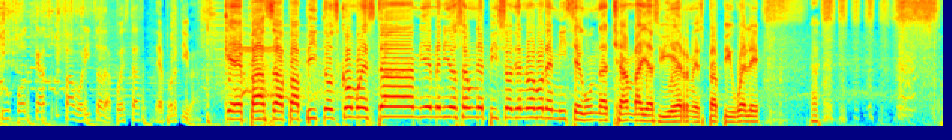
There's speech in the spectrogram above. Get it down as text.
tu podcast favorito de apuestas deportivas. ¿Qué pasa, papitos? ¿Cómo están? Bienvenidos a un episodio nuevo de Mi Segunda Chamba. Ya es viernes, papi. Huele.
